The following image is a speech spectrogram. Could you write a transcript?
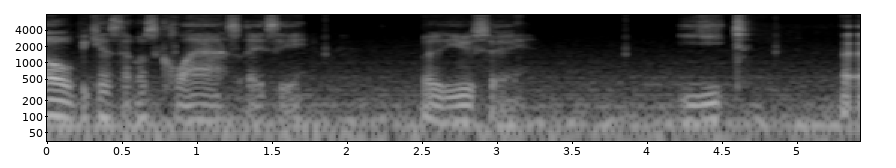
Oh, because that was glass, I see. What did you say? Yeet.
